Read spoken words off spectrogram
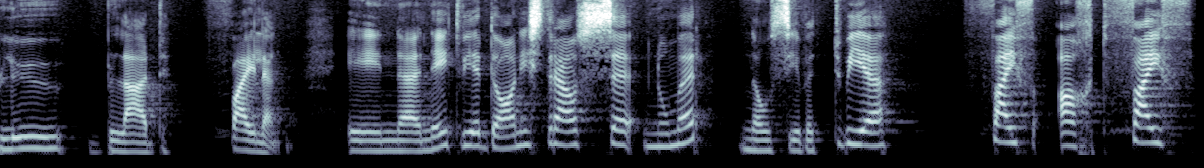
Blue Blood veiling. En uh, net weer Dani Strauss se nommer 072 585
